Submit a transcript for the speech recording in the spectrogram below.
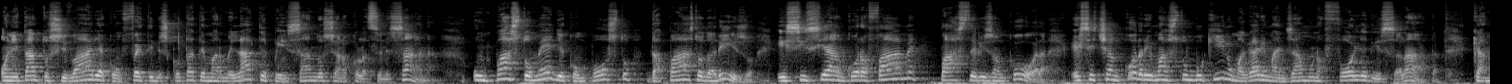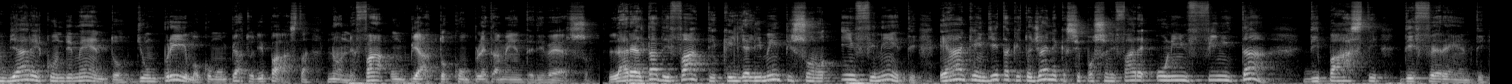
Ogni tanto si varia con fette biscottate e marmellate pensando sia una colazione sana. Un pasto medio è composto da pasta o da riso e se si ha ancora fame, pasta e riso ancora. E se c'è ancora rimasto un buchino, magari mangiamo una foglia di insalata. Cambiare il condimento di un primo come un piatto di pasta non ne fa un piatto completamente diverso. La realtà dei fatti è che gli alimenti sono infiniti e anche in dieta chetogenica si possono fare fare un'infinità di pasti differenti.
